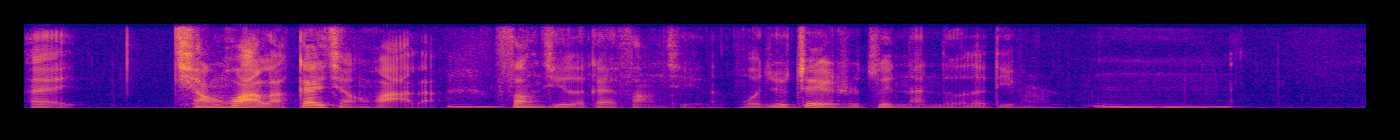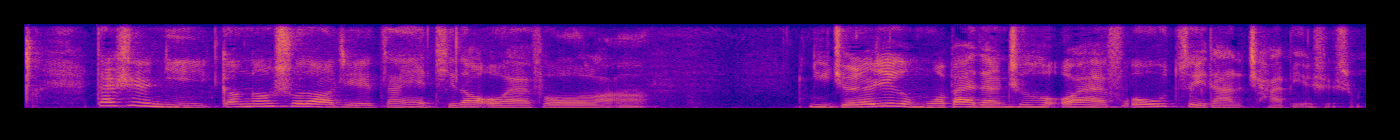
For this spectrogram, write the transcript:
哎，强化了该强化的，嗯放弃了该放弃的。我觉得这也是最难得的地方。嗯。但是你刚刚说到这，咱也提到 OFO 了啊，你觉得这个摩拜单车和 OFO 最大的差别是什么？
